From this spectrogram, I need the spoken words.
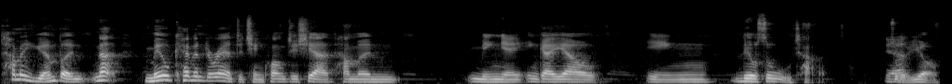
他们原本那没有 Kevin Durant 的情况之下，他们明年应该要赢六十五场左右，yeah.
